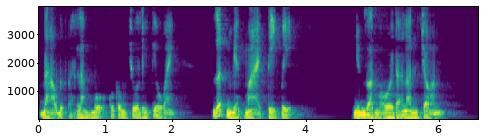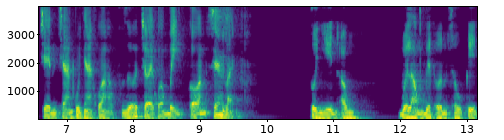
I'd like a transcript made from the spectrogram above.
đào được tại lăng mộ của công chúa Lý Tiểu Hoành Rất miệt mài, tỉ mỉ. Những giọt mồ hôi đã lăn tròn trên trán của nhà khoa học giữa trời Quảng Bình còn xe lạnh. Tôi nhìn ông với lòng biết ơn sâu kín.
